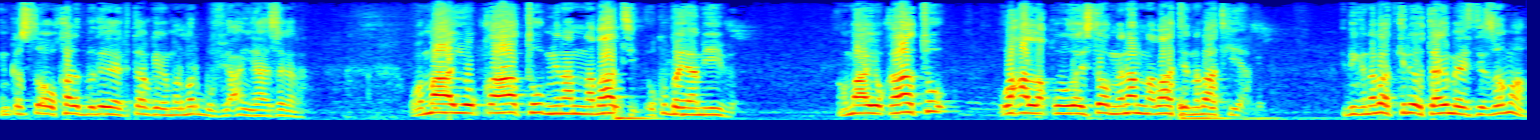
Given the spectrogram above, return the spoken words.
Inkastoo u khalad badan yahay kitabkayga marmar buu fiican yahay isagana. Wamaa yuqaatu min annabaati uu ku bayaamiyeyba. Wamaa yuqaatu waxa la quudaysto min annabaati nabaadkii ah idinka nabaad keliya oo taagan ba soo ma?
